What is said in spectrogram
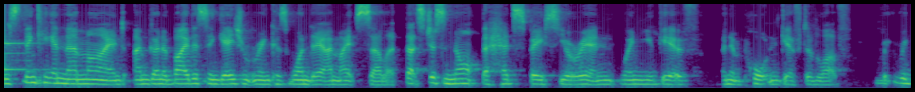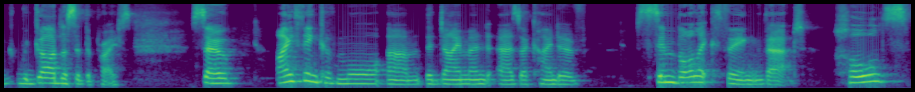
is thinking in their mind i'm going to buy this engagement ring because one day i might sell it. That's just not the headspace you're in when you give an important gift of love re- regardless of the price. So i think of more um, the diamond as a kind of symbolic thing that holds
